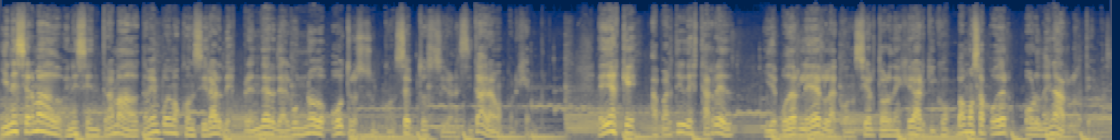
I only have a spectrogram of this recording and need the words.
Y en ese armado, en ese entramado, también podemos considerar desprender de algún nodo otros subconceptos si lo necesitáramos, por ejemplo. La idea es que a partir de esta red y de poder leerla con cierto orden jerárquico, vamos a poder ordenar los temas,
